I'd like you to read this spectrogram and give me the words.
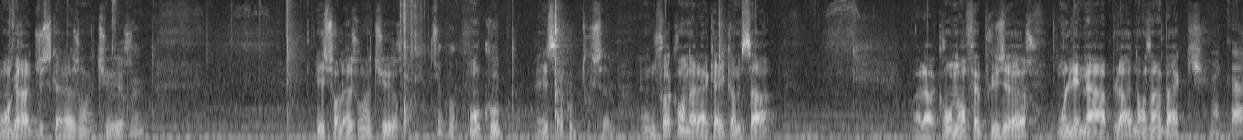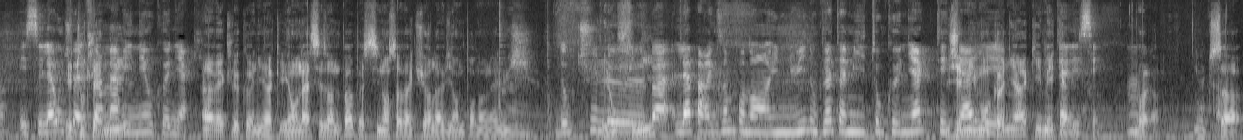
on gratte jusqu'à la jointure. Mhm. Et sur la jointure, Tu on coupe et ça coupe tout seul. Une fois qu'on a la caille comme ça, voilà, quand on en fait plusieurs, on les met à plat dans un bac D'accord. Et c'est là où tu Et vas le faire mariner au cognac. avec le cognac. Et on n'assaisonne pas parce que sinon ça va cuire la viande pendant la nuit. Donc tu Et le. on finit. bah, là par exemple pendant une nuit, donc là tu as mis ton cognac, tes J'ai cailles. mis mon cognac et mes t'as cailles. laissé. Mm. Voilà. Donc ça,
